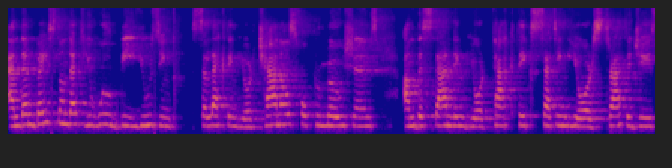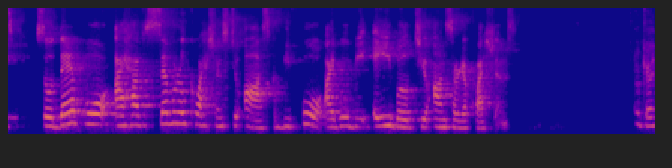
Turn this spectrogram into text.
And then based on that, you will be using selecting your channels for promotions, understanding your tactics, setting your strategies. So therefore, I have several questions to ask before I will be able to answer your questions. Okay.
